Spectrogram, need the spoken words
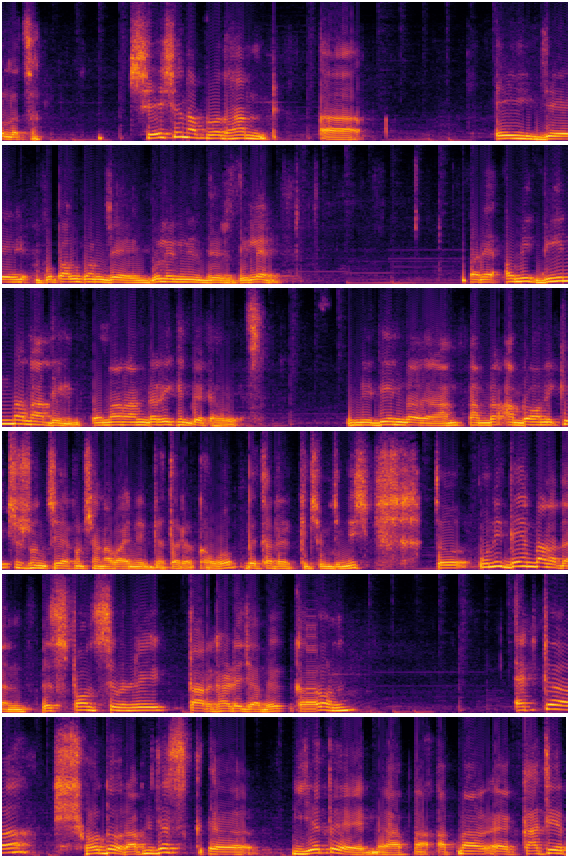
বলেছেন সেই সেনা প্রধান এই যে গোপালগঞ্জে গুলির নির্দেশ দিলেন মানে উনি দিন বা না দিন, ওনার আন্ডারে কিন্তু এটা হয়েছে। উনি দিন বা আমরা আমরা অনেক কিছু শুনছি এখন সেনাবাহিনীর ভেতরের খবর, ভেতরের কিছু জিনিস। তো উনি দিন বা না দেন রেসপন্সিবিলিটি তার ঘাড়ে যাবে। কারণ একটা সদর, আপনি জাস্ট ইয়েতে আপনার কাজের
